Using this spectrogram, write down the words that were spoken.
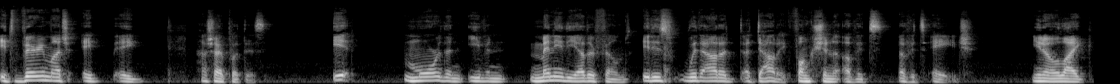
it's very much a a how should I put this? It more than even many of the other films, it is without a, a doubt a function of its of its age. You know, like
